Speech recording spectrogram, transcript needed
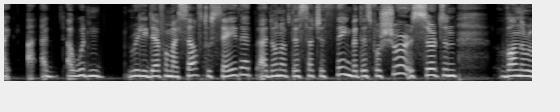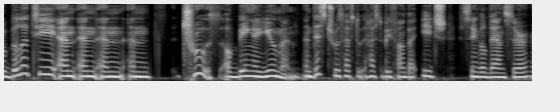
I, I, I wouldn't really dare for myself to say that. I don't know if there's such a thing, but there's for sure a certain vulnerability and, and, and, and truth of being a human. And this truth have to, has to be found by each single dancer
